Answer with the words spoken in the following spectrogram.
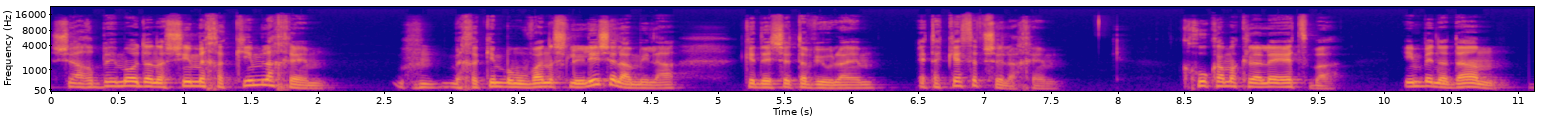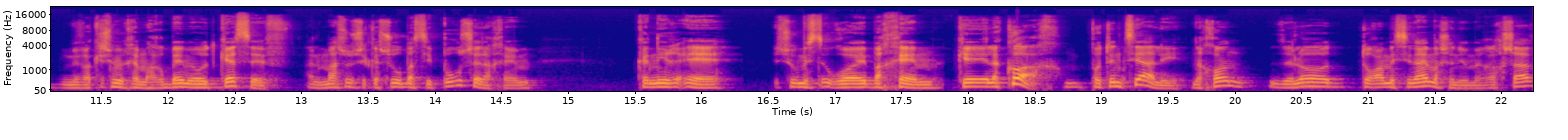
שהרבה מאוד אנשים מחכים לכם, מחכים במובן השלילי של המילה, כדי שתביאו להם את הכסף שלכם. קחו כמה כללי אצבע. אם בן אדם מבקש מכם הרבה מאוד כסף על משהו שקשור בסיפור שלכם, כנראה שהוא רואה בכם כלקוח פוטנציאלי, נכון? זה לא תורה מסיני מה שאני אומר עכשיו,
